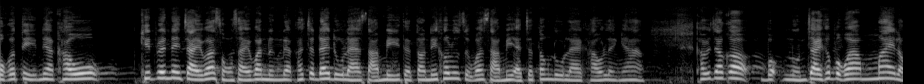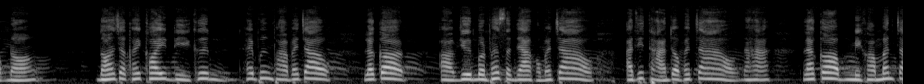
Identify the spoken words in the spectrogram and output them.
ปกติเนี่ยเขาคิดไว้ในใจว่าสงสัยวันหนึ่งเนี่ยเขาจะได้ดูแลสามี แต่ตอนนี้เขารู้สึกว่าสามีอาจจะต้องดูแลเขาอะไรเงี้ยข้าพเจ้าก็หนุนใจเขาบอกว่าไม่หรอกน้อง น้องจะค่อย ๆ ดีขึ้น ให้พึ่งพาพระเจ้า แล้วก็ยืนบนพระสัญญาของพระเจ้า อธิษฐานต่อพระเจ้านะคะแล้วก็มีความมั่นใจ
